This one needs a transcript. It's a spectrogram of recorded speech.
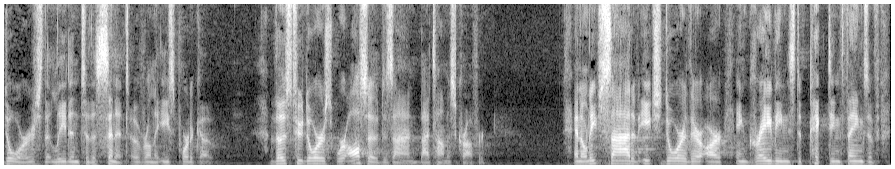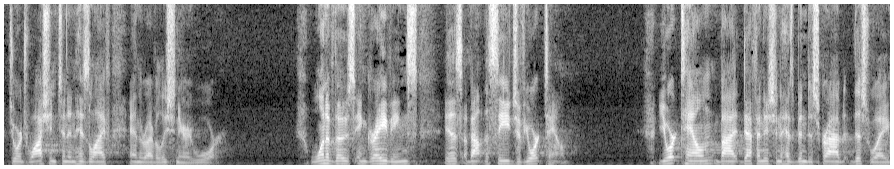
doors that lead into the Senate over on the east portico. Those two doors were also designed by Thomas Crawford. And on each side of each door, there are engravings depicting things of George Washington and his life and the Revolutionary War. One of those engravings is about the siege of Yorktown. Yorktown, by definition, has been described this way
